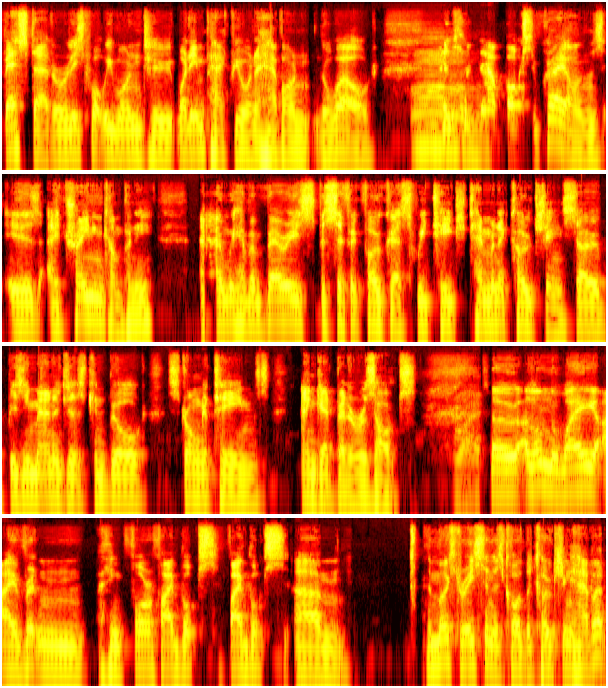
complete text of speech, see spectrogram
best at, or at least what we want to, what impact we want to have on the world. Mm. And so mm. now Box of Crayons is a training company, and we have a very specific focus. We teach 10 minute coaching so busy managers can build stronger teams and get better results. Right. So along the way, I've written, I think, four or five books, five books. Um, the most recent is called The Coaching Habit.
